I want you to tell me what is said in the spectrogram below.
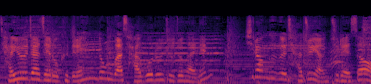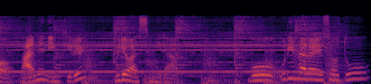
자유자재로 그들의 행동과 사고를 조종하는 실험극을 자주 연출해서 많은 인기를 누려왔습니다. 뭐 우리나라에서도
